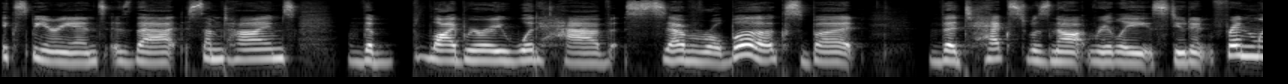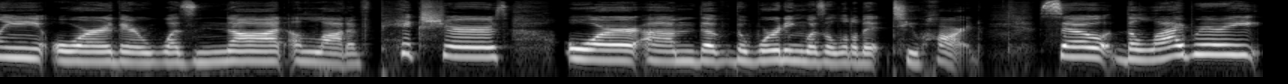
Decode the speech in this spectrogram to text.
experience is that sometimes the library would have several books, but the text was not really student friendly, or there was not a lot of pictures, or um, the the wording was a little bit too hard. So the library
